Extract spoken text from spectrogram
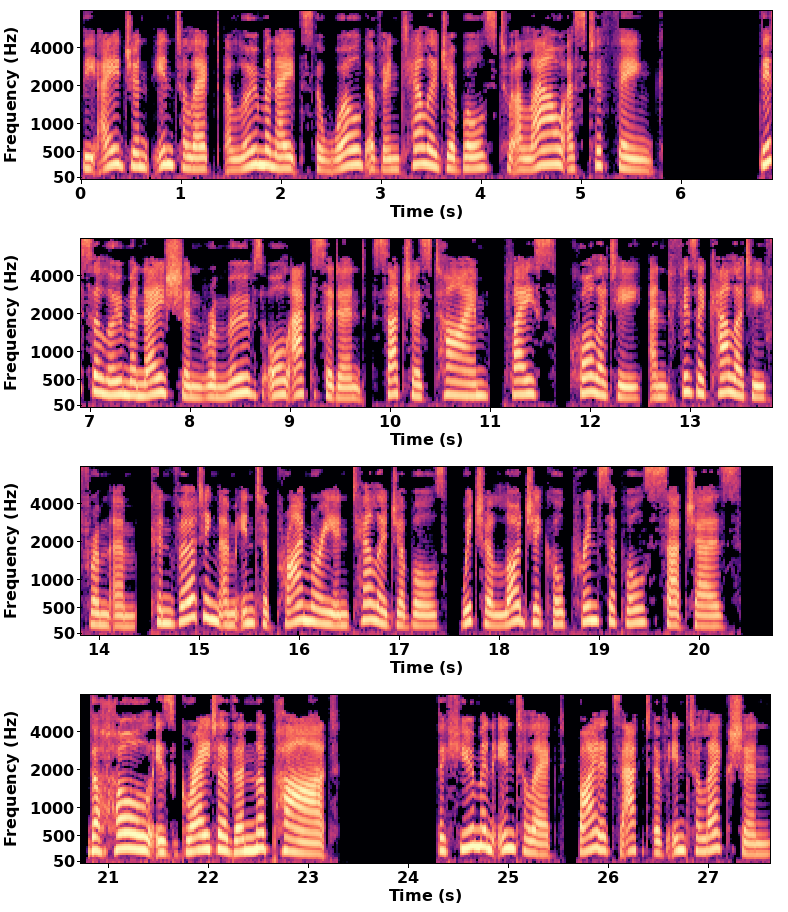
the agent intellect illuminates the world of intelligence intelligibles to allow us to think. This illumination removes all accident such as time, place, quality, and physicality from them, converting them into primary intelligibles, which are logical principles such as, "...the whole is greater than the part." The human intellect, by its act of intellection,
